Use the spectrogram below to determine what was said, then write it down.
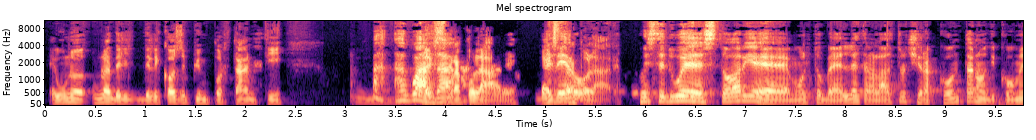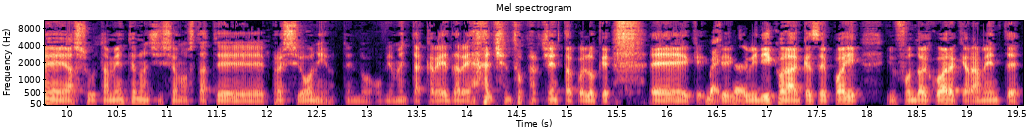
è uno, una del, delle cose più importanti Ma, ah, guarda, da estrapolare. Da estrapolare. Queste due storie molto belle, tra l'altro, ci raccontano di come assolutamente non ci siano state pressioni. Io tendo ovviamente a credere al 100% a quello che, eh, che, Beh, che, certo. che mi dicono, anche se poi in fondo al cuore chiaramente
